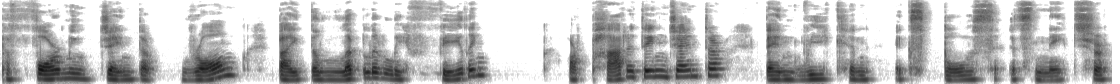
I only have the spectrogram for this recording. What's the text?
performing gender wrong, by deliberately failing or parodying gender, then we can expose its nature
